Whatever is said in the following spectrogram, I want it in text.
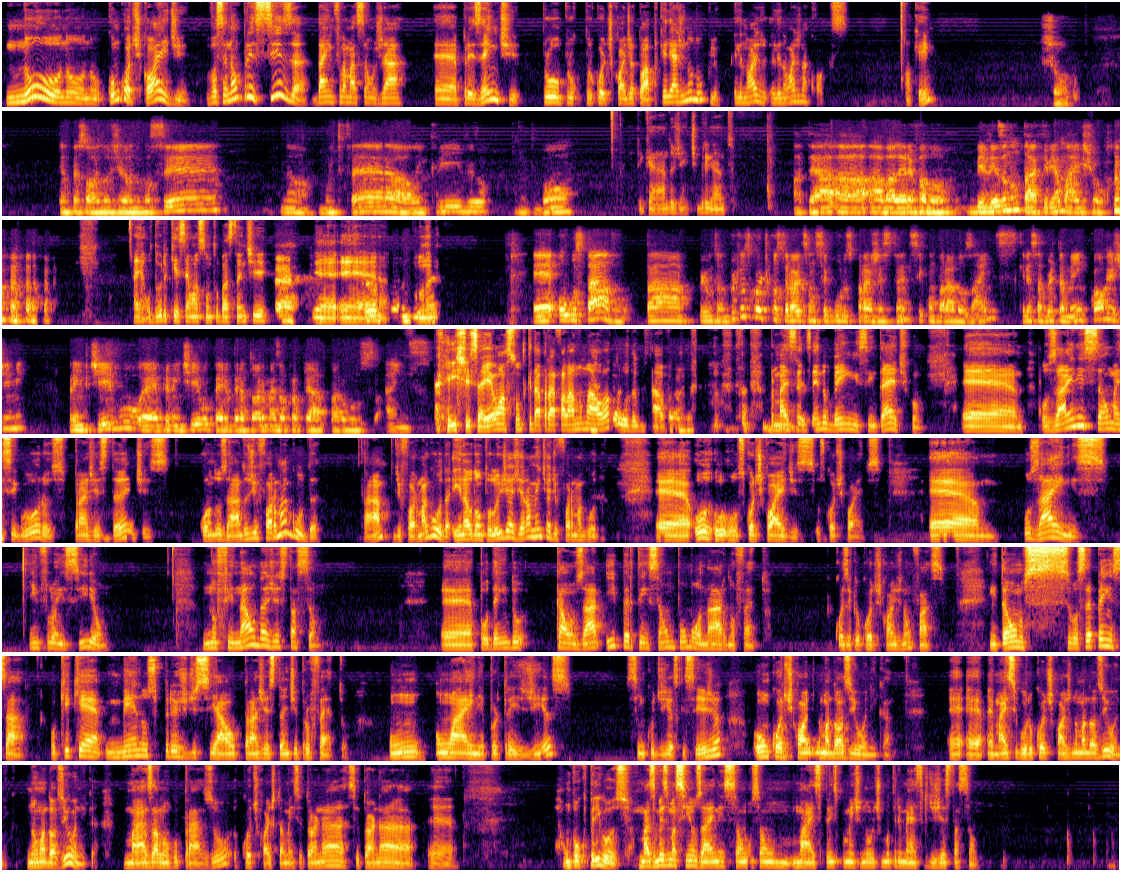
No, no, no, com corticoide, você não precisa da inflamação já é, presente para o corticoide atuar, porque ele age no núcleo, ele não age, ele não age na COX. Ok? Show. Tem um pessoal elogiando você. Não, muito fera, aula incrível, muito bom. Obrigado, gente, obrigado. Até a, a, a Valéria falou, beleza não tá, queria mais, show. É, o duro é que esse é um assunto bastante é. É, é, amplo, né? É, o Gustavo está perguntando por que os corticosteroides são seguros para gestantes se comparado aos AINES? Queria saber também qual regime preemptivo, é, preventivo, perioperatório mais apropriado para os AINs. Ixi, isso aí é um assunto que dá para falar numa aula toda, Gustavo. Mas sendo bem sintético, é, os AINs são mais seguros para gestantes quando usados de forma aguda, tá? De forma aguda. E na odontologia geralmente é de forma aguda. É, os, os corticoides, os corticoides. É, os AINs influenciam no final da gestação, é, podendo causar hipertensão pulmonar no feto, coisa que o corticoide não faz. Então, se você pensar o que, que é menos prejudicial para a gestante e para o feto, um, um AINE por três dias, cinco dias que seja, ou um corticoide numa dose única. É, é, é mais seguro o corticoide numa dose única numa dose única. Mas a longo prazo, o corticoide também se torna, se torna é, um pouco perigoso. Mas mesmo assim, os AINES são, são mais, principalmente no último trimestre de gestação.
